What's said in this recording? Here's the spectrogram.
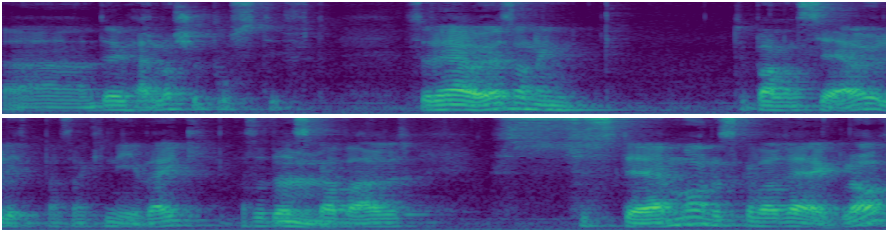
Eh, Det er jo heller ikke positivt. Så det her er jo sånn en Du balanserer jo litt med en sånn knivegg. Altså det Mm. skal være systemer, det skal være regler.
